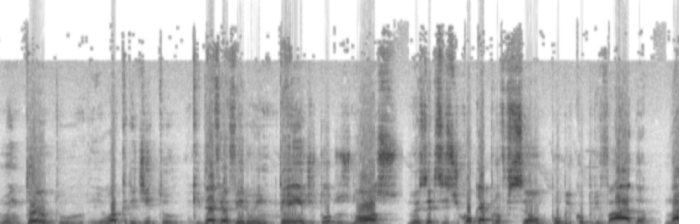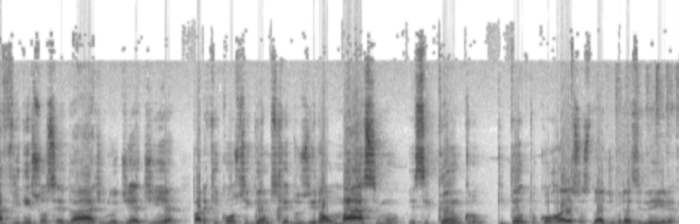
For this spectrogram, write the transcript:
No entanto, eu acredito que deve haver um empenho de todos nós no exercício de qualquer profissão, pública ou privada, na vida em sociedade, no dia a dia, para que consigamos reduzir ao máximo esse cancro que tanto corrói a sociedade brasileira.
